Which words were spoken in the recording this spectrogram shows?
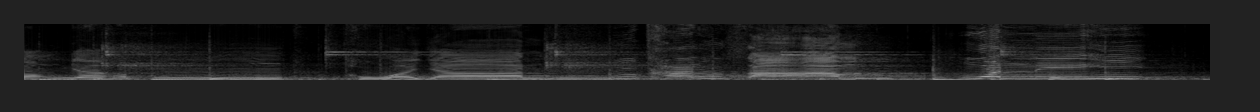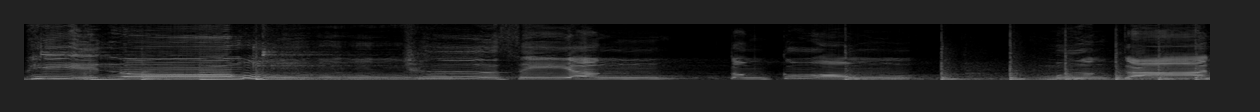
ต้องยับทั่วยาน ทั้งสามวันนี้ พี่น้อง ชื่อเสียงต้องก้องเมืองการ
